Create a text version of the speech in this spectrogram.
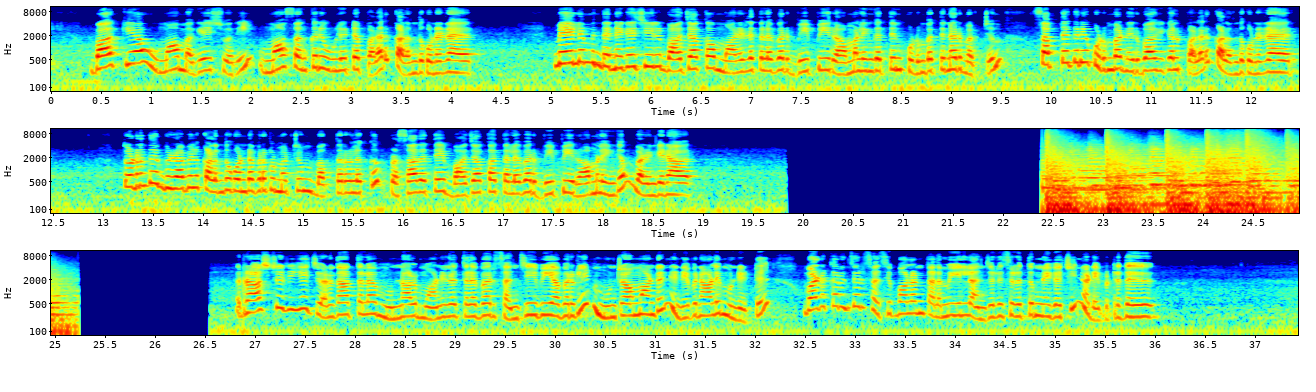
பாக்யா உமா மகேஸ்வரி உமாசங்கரி உள்ளிட்ட பலர் கலந்து கொண்டனர். மேலும் இந்த நிகழ்ச்சியில் பாஜக மாநில தலைவர் பி பி ராமலிங்கத்தின் குடும்பத்தினர் மற்றும் சப்தகிரி குடும்ப நிர்வாகிகள் பலர் கலந்து கொண்டனர். தொடர்ந்து விழாவில் கலந்து கொண்டவர்கள் மற்றும் பக்தர்களுக்கு பிரசாதத்தை பாஜக தலைவர் பி பி ராமலிங்கம் வழங்கினார். ராஷ்டிரிய ஜனதாதள முன்னாள் மாநில தலைவர் சஞ்சீவி அவர்களின் மூன்றாம் ஆண்டு நினைவு நாளை முன்னிட்டு வழக்கறிஞர் சசிபாலன் தலைமையில் அஞ்சலி செலுத்தும் நிகழ்ச்சி நடைபெற்றது.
